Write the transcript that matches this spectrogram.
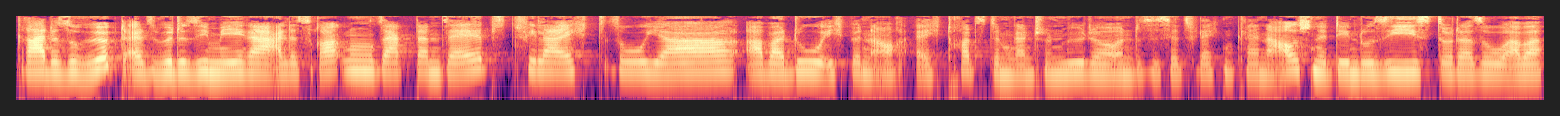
gerade so wirkt, als würde sie mega alles rocken, sagt dann selbst vielleicht so, ja, aber du, ich bin auch echt trotzdem ganz schön müde und es ist jetzt vielleicht ein kleiner Ausschnitt, den du siehst oder so, aber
